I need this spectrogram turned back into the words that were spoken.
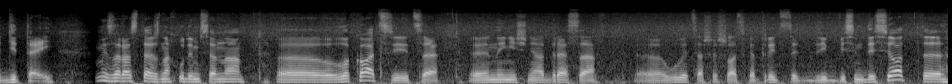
дітей. Ми зараз теж знаходимося на локації. Це нинішня адреса вулиця Шишацька, 30, дріб 80. Е,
